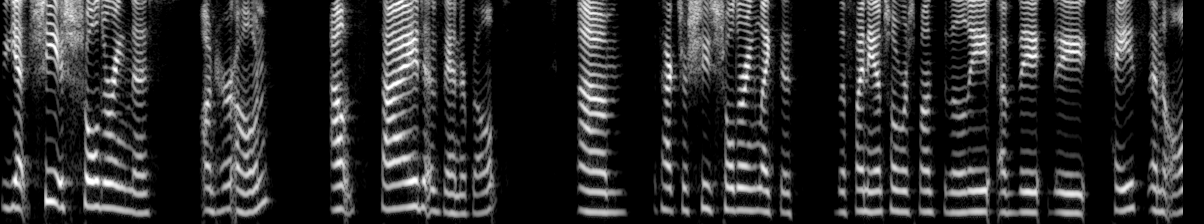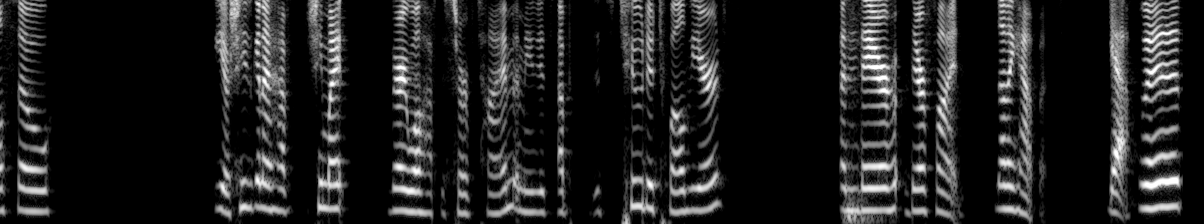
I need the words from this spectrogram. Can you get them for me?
But yet she is shouldering this on her own, outside of Vanderbilt. Um, the fact that she's shouldering like this the financial responsibility of the the case, and also, you know, she's gonna have she might very well have to serve time. I mean, it's up it's two to twelve years, and they're they're fine. Nothing happened. Yeah. With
